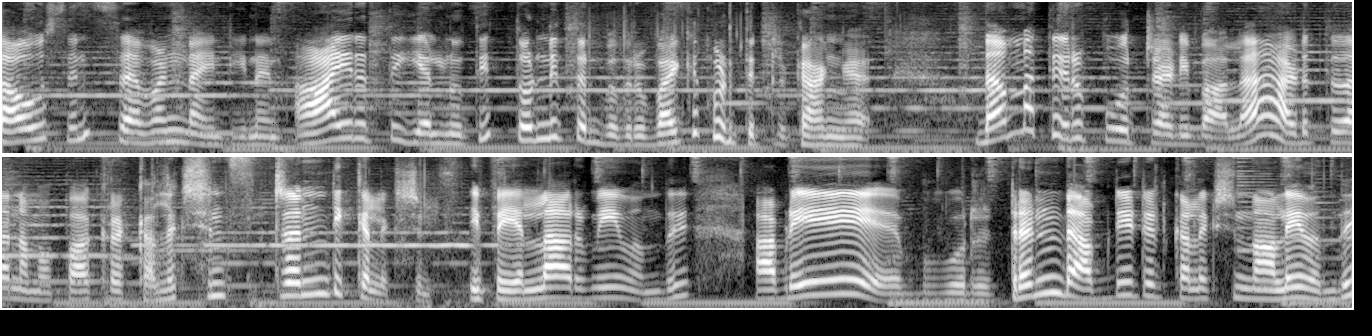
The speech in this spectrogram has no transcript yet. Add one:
தௌசண்ட் செவன் நைன்டி நைன் ஆயிரத்தி எழுநூற்றி தொண்ணூத்தொன்பது ரூபாய்க்கு கொடுத்துட்ருக்காங்க. நம்ம திருப்பூர் ட்ரெடிபால அடுத்ததாக நம்ம பார்க்குற கலெக்ஷன்ஸ் ட்ரெண்டி கலெக்ஷன்ஸ் இப்போ எல்லாருமே வந்து அப்படியே ஒரு ட்ரெண்ட் அப்டேட்டட் கலெக்ஷன்னாலே வந்து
